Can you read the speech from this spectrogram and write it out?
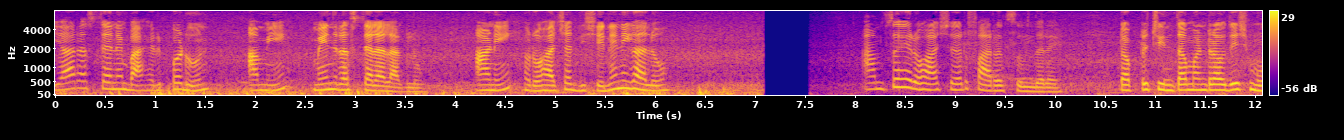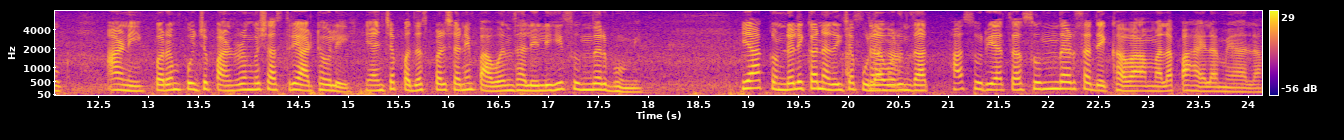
या रस्त्याने बाहेर पडून आम्ही मेन रस्त्याला लागलो आणि रोहाच्या दिशेने निघालो. आमचं हे रोहा शहर फारच सुंदर आहे. डॉक्टर चिंतामणराव देशमुख आणि परमपूज्य पांडुरंग शास्त्री आठवले यांच्या पदस्पर्शाने पावन झालेली ही सुंदर भूमी. या कुंडलिका नदीच्या पुलावरून जात हा सूर्याचा सुंदरसा देखावा आम्हाला पाहायला मिळाला.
